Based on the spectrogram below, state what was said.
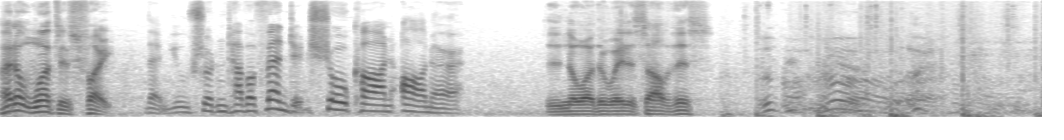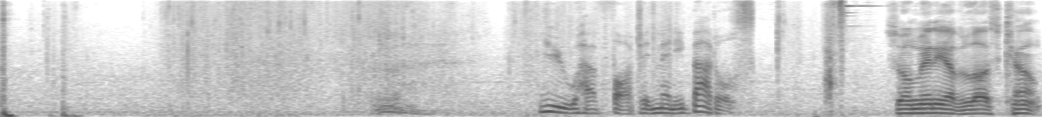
I don't want this fight. Then you shouldn't have offended Shokan honor. There's no other way to solve this. You have fought in many battles. So many I've lost count.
